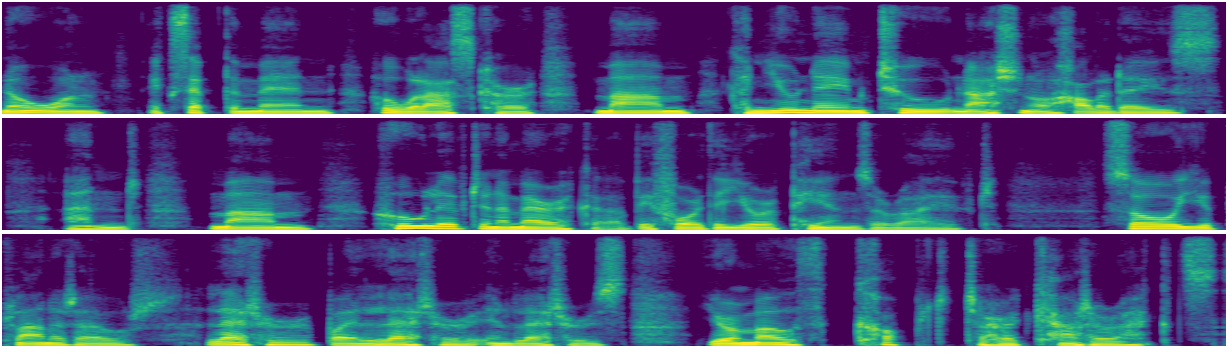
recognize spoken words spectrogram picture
No one except the men who will ask her, Ma'am, can you name two national holidays? And, Ma'am, who lived in America before the Europeans arrived? So you plan it out, letter by letter in letters, your mouth cupped to her cataracts.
